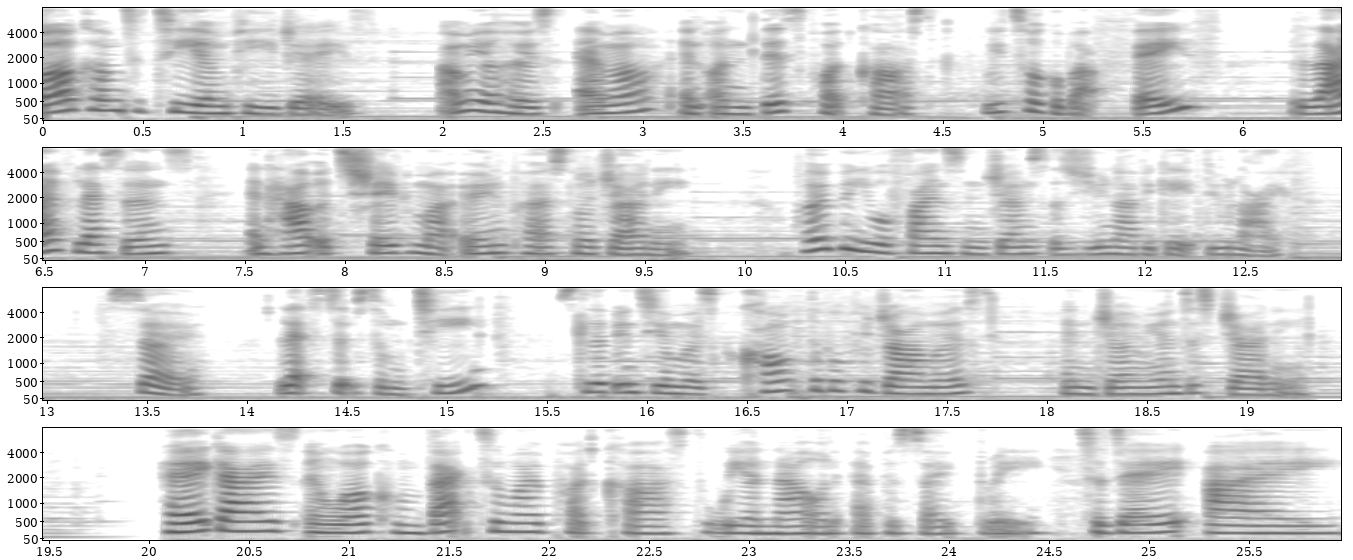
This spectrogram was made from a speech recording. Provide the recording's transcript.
Welcome to Tea n' PJ's. I'm your host, Emma, and on this podcast, we talk about faith, life lessons, and how it's shaping my own personal journey. Hoping you will find some gems as you navigate through life. So, let's sip some tea, slip into your most comfortable pajamas, and join me on this journey. Hey guys, and welcome back to my podcast. We are now on episode three. Today, I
